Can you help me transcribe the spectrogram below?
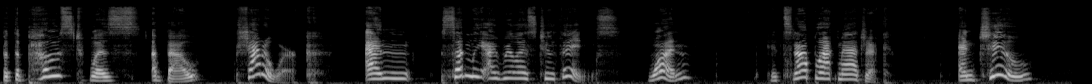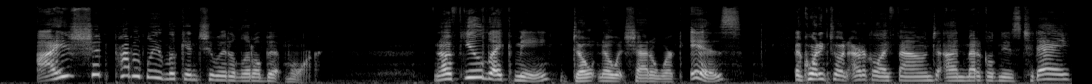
But the post was about shadow work. And suddenly I realized two things. One, it's not black magic. And two, I should probably look into it a little bit more. Now, if you, like me, don't know what shadow work is, according to an article I found on Medical News Today,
